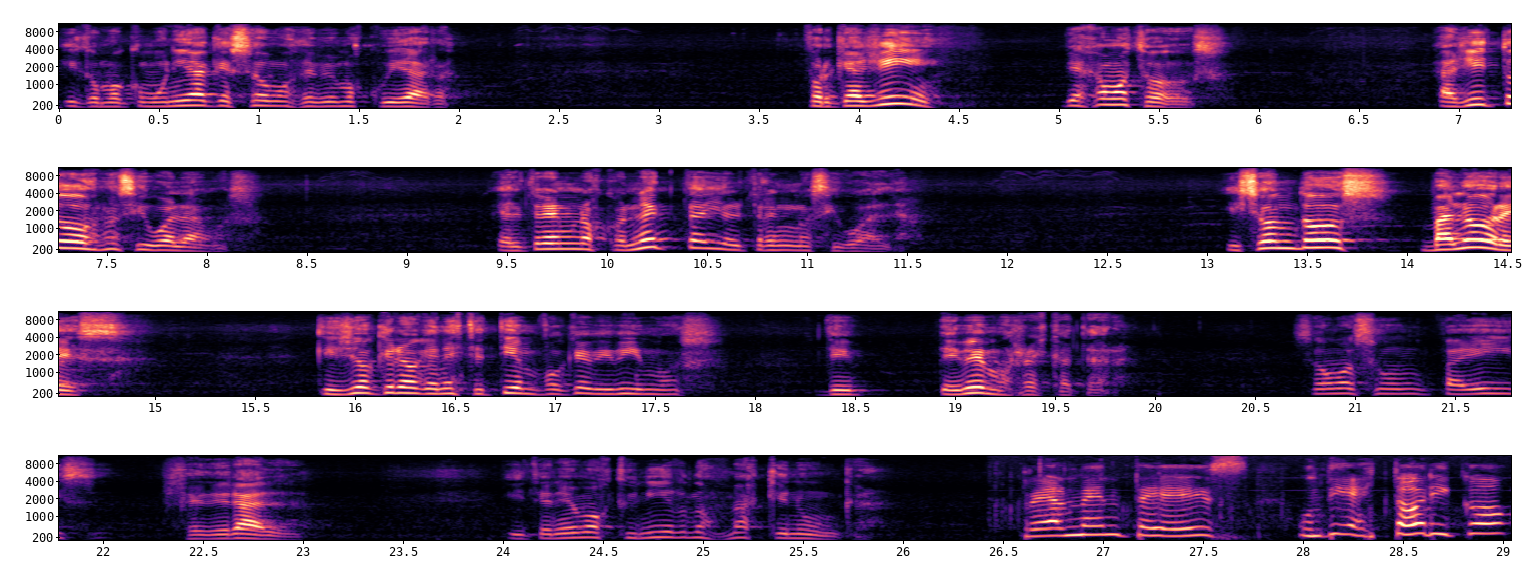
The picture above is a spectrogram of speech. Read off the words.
Y como comunidad que somos debemos cuidar. Porque allí viajamos todos. Allí todos nos igualamos. El tren nos conecta y el tren nos iguala. Y son dos valores que yo creo que en este tiempo que vivimos debemos rescatar. Somos un país federal y tenemos que unirnos más que nunca. Realmente es un día histórico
